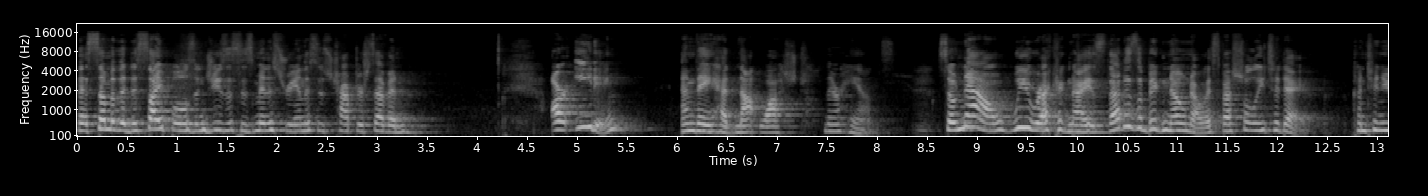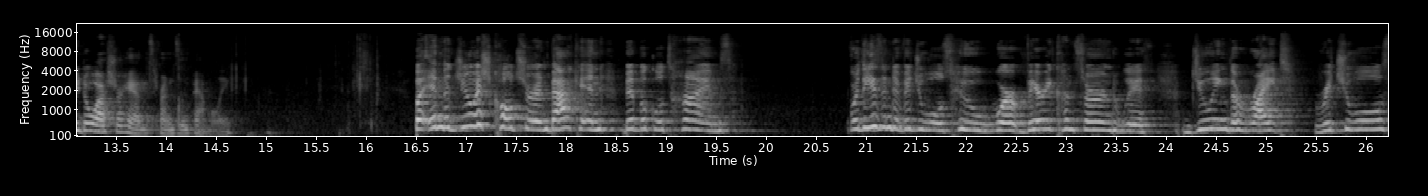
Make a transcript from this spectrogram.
that some of the disciples in Jesus' ministry, and this is chapter 7, are eating and they had not washed their hands. So now we recognize that is a big no no, especially today. Continue to wash your hands, friends and family. But in the Jewish culture and back in biblical times, for these individuals who were very concerned with doing the right rituals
